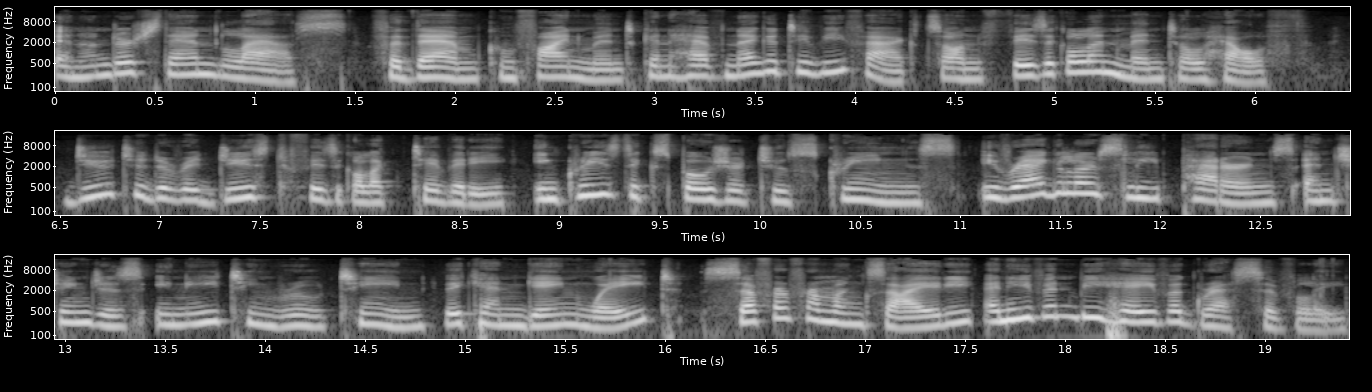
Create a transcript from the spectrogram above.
and understand less. For them, confinement can have negative effects on physical and mental health. Due to the reduced physical activity, increased exposure to screens, irregular sleep patterns, and changes in eating routine, they can gain weight, suffer from anxiety, and even behave aggressively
